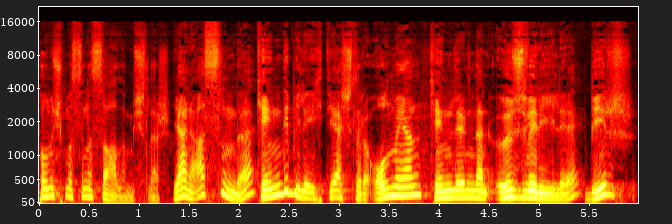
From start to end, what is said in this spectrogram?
konuşmasını sağlamışlar. Yani aslında kendi bile ihtiyaçları olmayan kendilerinden özveriyle bir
